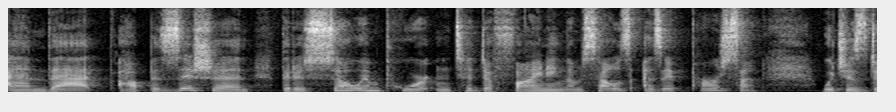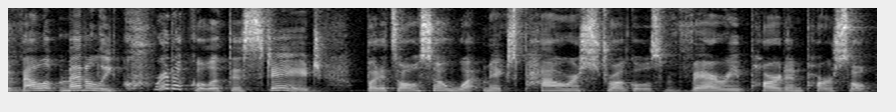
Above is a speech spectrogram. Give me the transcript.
and that opposition that is so important to defining themselves as a person, which is developmentally critical at this stage, but it's also what makes power struggles very part and parcel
